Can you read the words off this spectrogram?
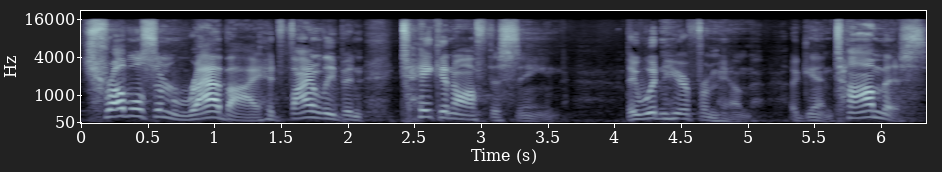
troublesome rabbi had finally been taken off the scene. They wouldn't hear from him again. Thomas,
